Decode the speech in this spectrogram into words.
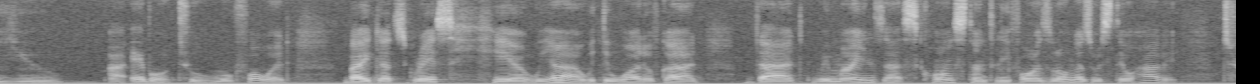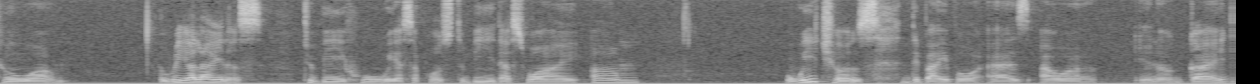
you are able to move forward? By God's grace, here we are with the Word of God that reminds us constantly, for as long as we still have it, to um, realign us to be who we are supposed to be. That's why um, we chose the Bible as our, you know, guide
